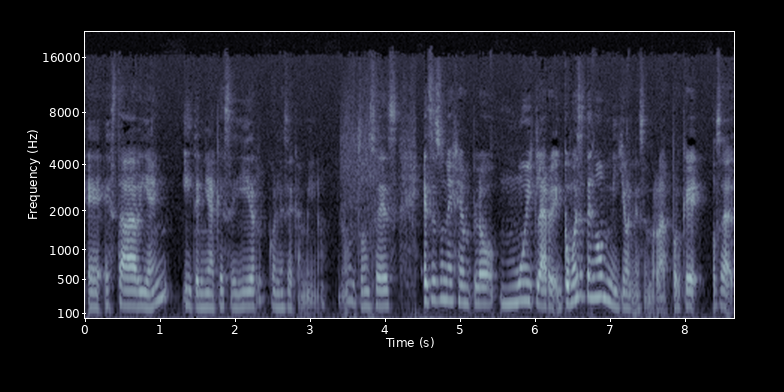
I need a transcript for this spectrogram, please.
eh, estaba bien y tenía que seguir con ese camino, ¿no? Entonces, ese es un ejemplo muy claro. Y como ese tengo millones, en verdad, porque, o sea,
